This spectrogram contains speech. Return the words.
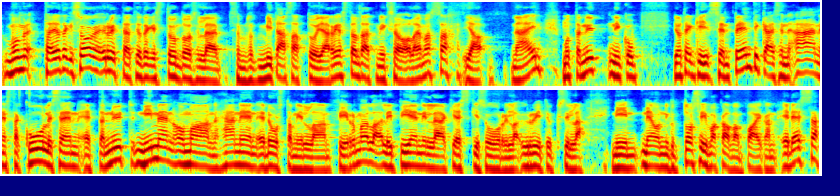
mun, tai jotenkin Suomen yrittäjät jotenkin tuntuu silleen semmoiset, mitä sattuu järjestöltä, että miksi se on olemassa ja näin. Mutta nyt niinku, jotenkin sen Pentikäisen äänestä kuuli sen, että nyt nimenomaan hänen edustamillaan firmoilla, eli pienillä ja keskisuurilla yrityksillä, niin ne on niin tosi vakavan paikan edessä.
